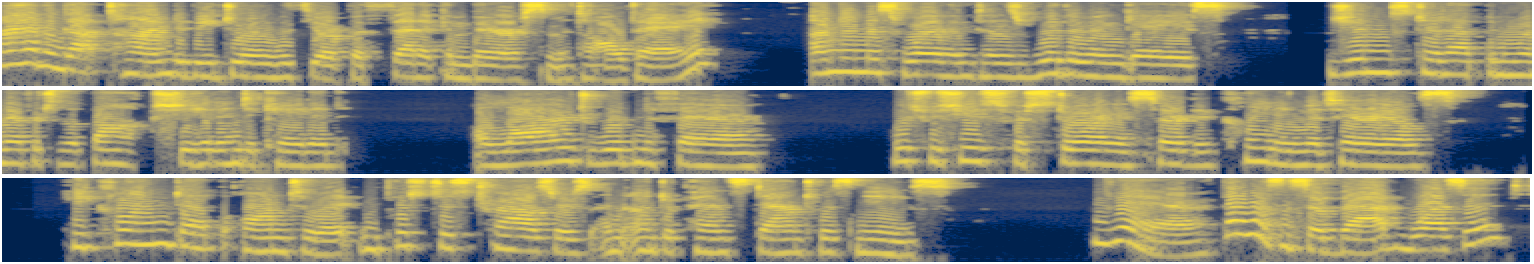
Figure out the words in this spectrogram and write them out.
I haven't got time to be doing with your pathetic embarrassment all day. Under Miss Worthington's withering gaze, Jim stood up and went over to the box she had indicated, a large wooden affair, which was used for storing assorted cleaning materials. He climbed up onto it and pushed his trousers and underpants down to his knees. There, that wasn't so bad, was it?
